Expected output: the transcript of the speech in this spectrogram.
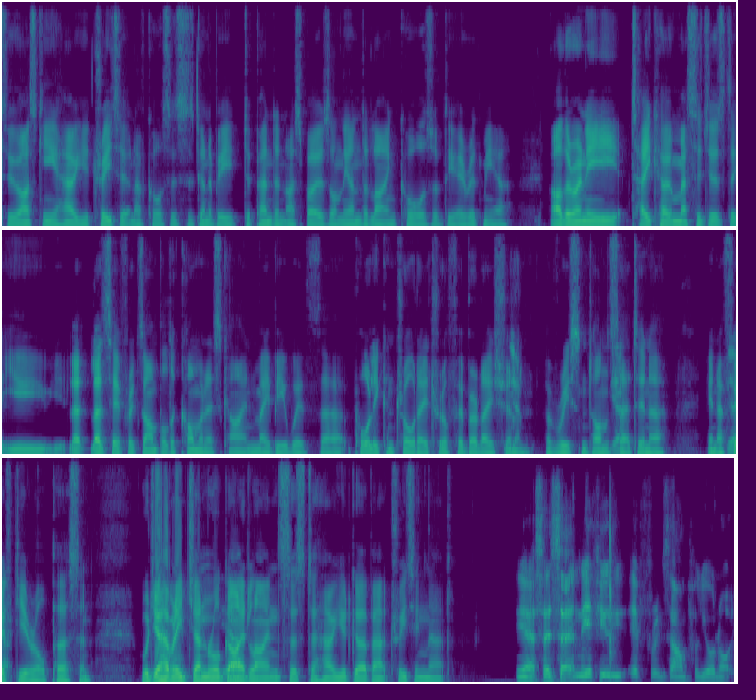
to asking you how you treat it. And of course, this is going to be dependent, I suppose, on the underlying cause of the arrhythmia. Are there any take home messages that you, let, us say, for example, the commonest kind, maybe with uh, poorly controlled atrial fibrillation yeah. of recent onset yeah. in a in a 50 year old person? Would you have any general guidelines as to how you'd go about treating that? Yeah, so certainly if you, if for example, you're not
